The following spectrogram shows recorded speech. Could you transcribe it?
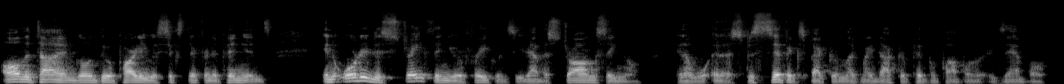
all the time going through a party with six different opinions. In order to strengthen your frequency, to have a strong signal in a, in a specific spectrum, like my Dr. Pimple Popper example,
